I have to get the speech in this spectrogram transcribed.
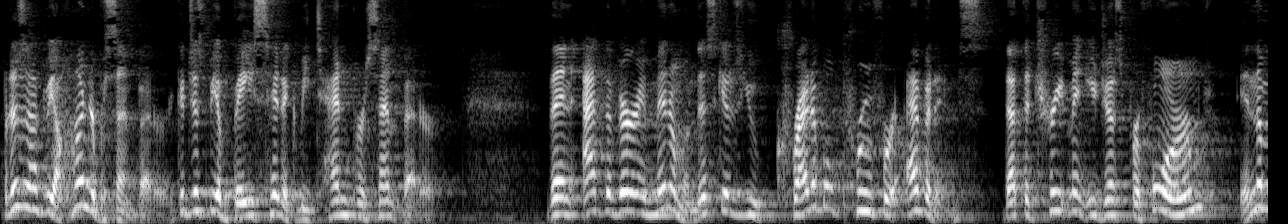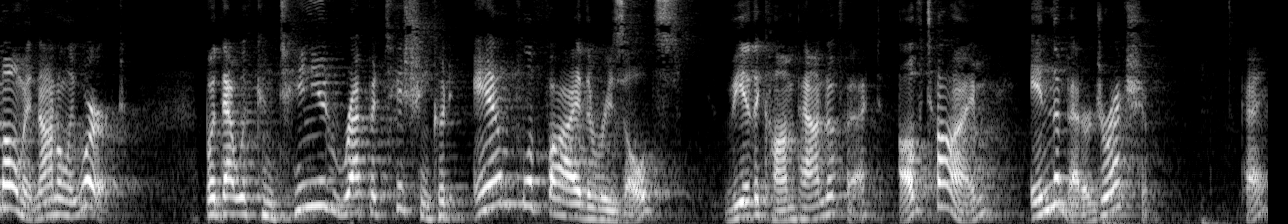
but it doesn't have to be 100% better. It could just be a base hit. It could be 10% better. Then at the very minimum, this gives you credible proof or evidence that the treatment you just performed in the moment not only worked, but that with continued repetition could amplify the results via the compound effect of time in the better direction. Okay?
